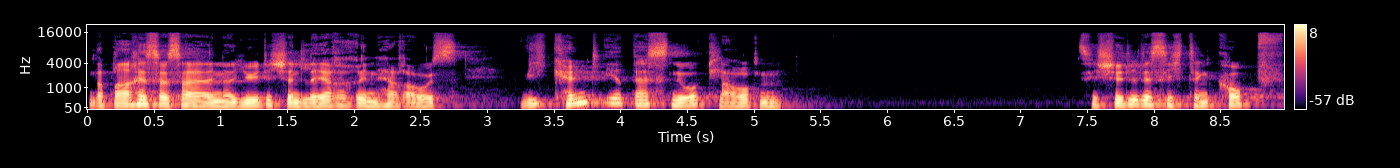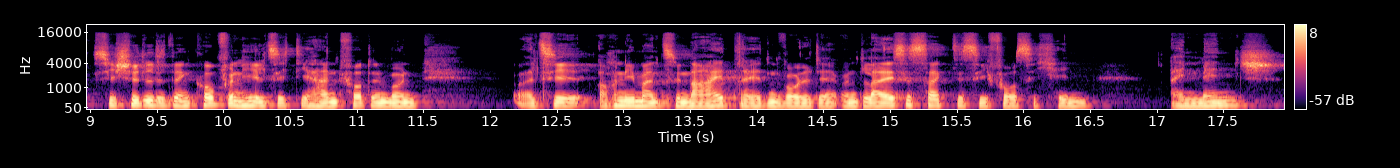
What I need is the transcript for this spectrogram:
Und da brach es aus einer jüdischen Lehrerin heraus, wie könnt ihr das nur glauben? Sie schüttelte sich den Kopf, sie schüttelte den Kopf und hielt sich die Hand vor den Mund, weil sie auch niemand zu nahe treten wollte. Und leise sagte sie vor sich hin, ein Mensch.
